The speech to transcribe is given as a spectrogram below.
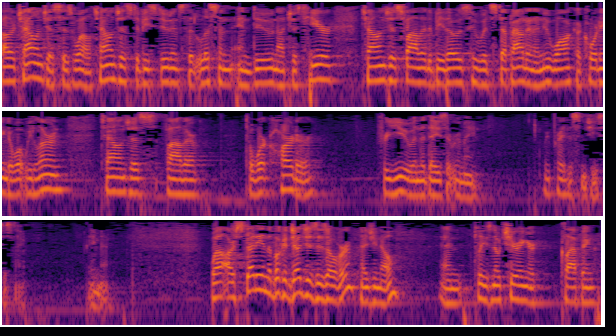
Father, challenge us as well. Challenge us to be students that listen and do, not just hear. Challenge us, Father, to be those who would step out in a new walk according to what we learn. Challenge us, Father, to work harder for you in the days that remain. We pray this in Jesus' name. Amen. Well, our study in the book of Judges is over, as you know. And please, no cheering or clapping.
